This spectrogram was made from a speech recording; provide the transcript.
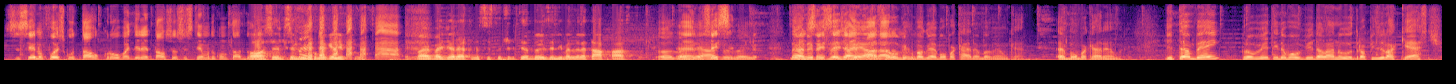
se você não for escutar, o Crow vai deletar o seu sistema do computador. Ó, você, você viu como é que ele vai, vai direto no System 32 ali, vai deletar a pasta. As É, não sei ameaças se- Não, não nem sei se precisa vocês de já ameaça. Ouve que o bagulho é bom pra caramba mesmo, cara. É bom pra caramba. E também, aproveitem e dê uma ouvida lá no Dropzilla Cast.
